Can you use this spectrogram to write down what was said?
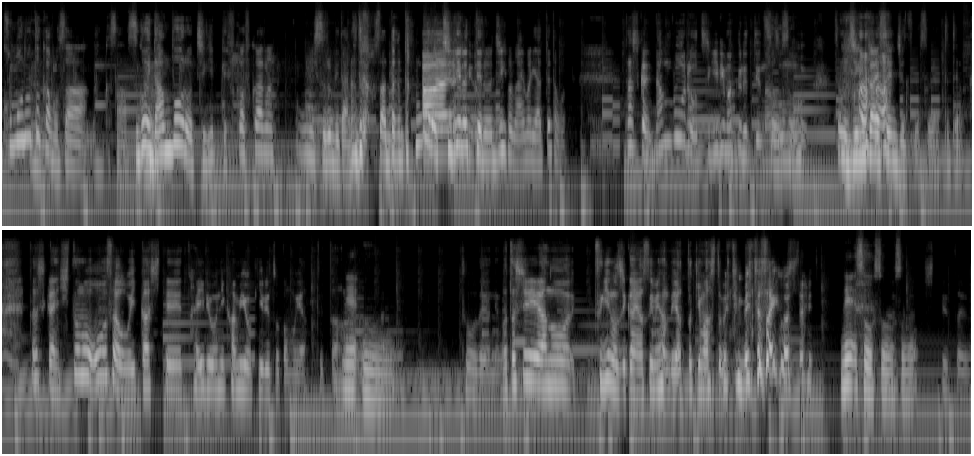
小物とかもさ、なんかさすごい段ボールをちぎってふかふかなにするみたいなとかさだから段ボールをちぎるっていうのを授業の合間にやってたもん。確かに段ボールをちぎりまくるっていう謎のそうそう。その人海戦術でそれやってたよ。確かに人の多さを生かして大量に紙を切るとかもやってた。なねうんそうだよね。私あの次の時間休みなんでやっときますとか言って めっちゃ作業したりねそうそうそう。してたよね。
